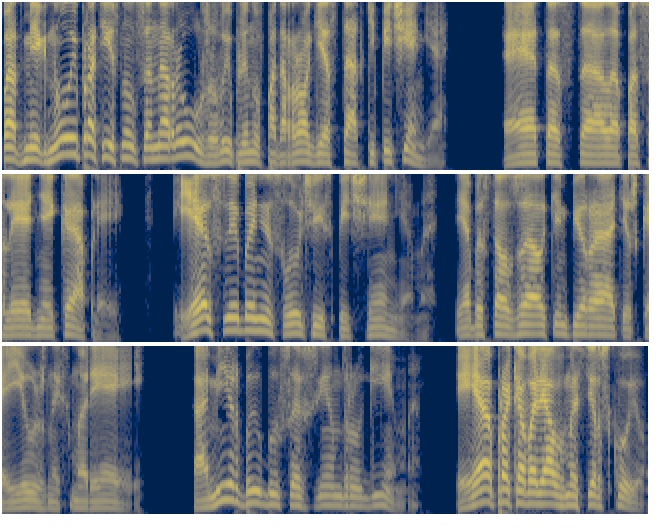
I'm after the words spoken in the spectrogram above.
подмигнул и протиснулся наружу, выплюнув по дороге остатки печенья. Это стало последней каплей. Если бы не случай с печеньем, я бы стал жалким пиратишкой южных морей. А мир был бы совсем другим. Я проковылял в мастерскую.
